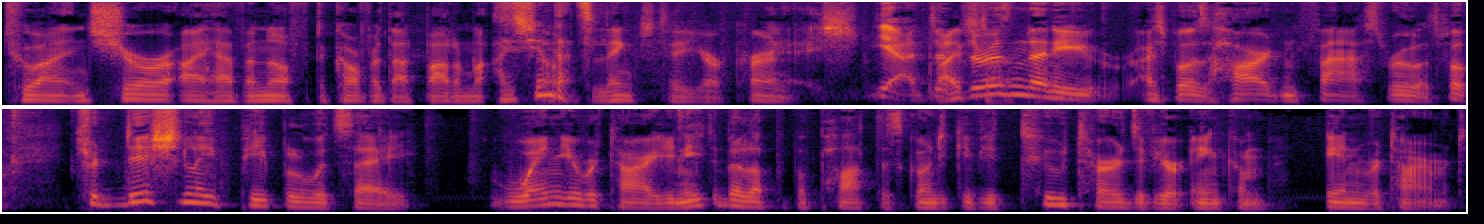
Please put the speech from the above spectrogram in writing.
to uh, ensure I have enough to cover that bottom line? I assume that's linked to your current. Yeah, there, there isn't any, I suppose, hard and fast rules. But traditionally, people would say when you retire, you need to build up a pot that's going to give you two thirds of your income in retirement.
